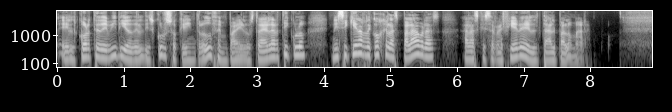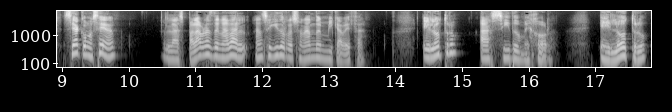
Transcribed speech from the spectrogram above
el corte de vídeo del discurso que introducen para ilustrar el artículo ni siquiera recoge las palabras a las que se refiere el tal Palomar. Sea como sea, las palabras de Nadal han seguido resonando en mi cabeza. El otro ha sido mejor. El otro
